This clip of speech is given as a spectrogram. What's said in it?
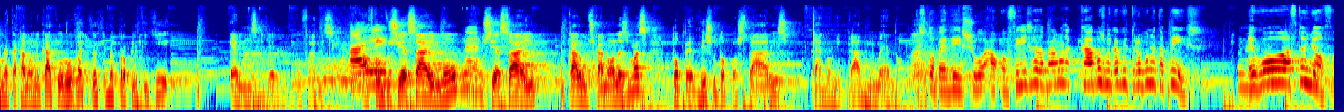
με τα κανονικά του ρούχα και όχι με προκλητική ένδυση και εμφάνιση. Άλλη- Αυτό του CSI μου, Ναι. του CSI που κάνουμε τους κανόνες μας, το παιδί σου το ποστάρεις κανονικά ντυμένο. Στο παιδί σου α, οφείλεις αυτά τα πράγματα κάπως με κάποιο τρόπο να τα πεις. Εγώ αυτό νιώθω.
